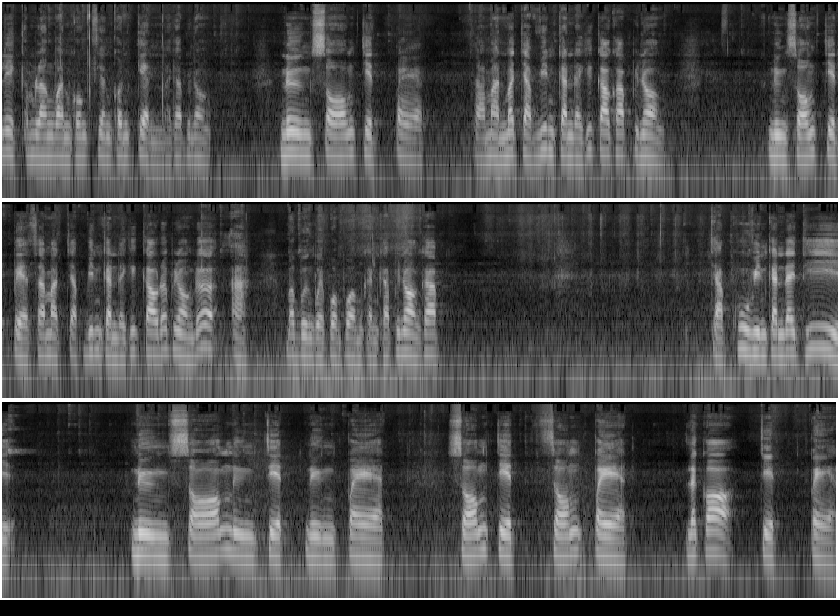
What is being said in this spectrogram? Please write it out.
เลขกำลังวันของเซียนคอนแก่นนะครับพี่น้องหนึ่งสองเจ็ดแปดสามารถมาจับวินกันได้คือเก่าครับพี่น้องหนึ่งสองเจ็ดแปดสามารถจับวินกันได้คือเก่าเด้อพี่น้องเด้ออะมาเบิ่งไปพร้อมๆกันครับพี่น้องครับ จับคู่วินกันได้ที่หนึ่งสองหนึ่งเจ็ดหนึ่งแปดสองเจ็ดสองแปดแล้วก็เจ็ดแปด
